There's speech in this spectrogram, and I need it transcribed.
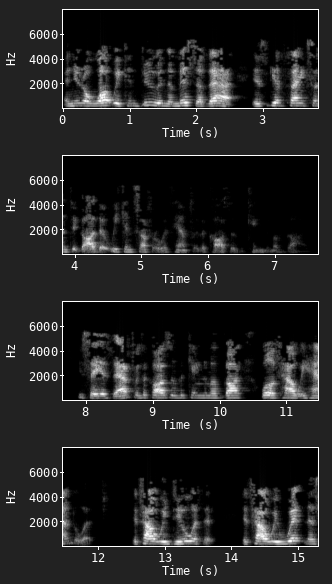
And you know what we can do in the midst of that is give thanks unto God that we can suffer with him for the cause of the kingdom of God. You say, is that for the cause of the kingdom of God? Well, it's how we handle it. It's how we deal with it. It's how we witness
